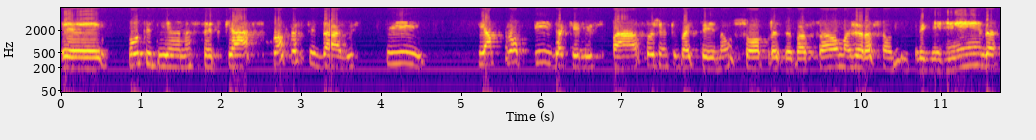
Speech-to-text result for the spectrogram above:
é, cotidiana, sempre que as próprias cidades se se aproprie daquele espaço, a gente vai ter não só a preservação, mas geração de emprego e renda,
